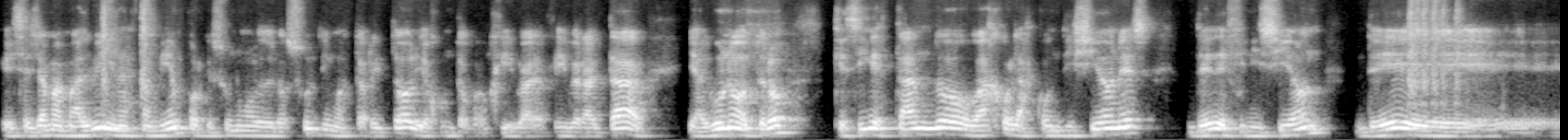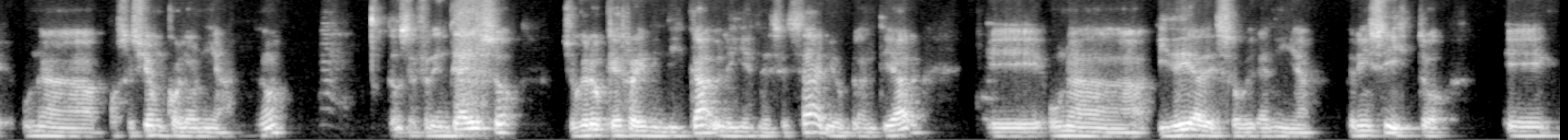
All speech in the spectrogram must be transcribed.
que se llama Malvinas también, porque es uno de los últimos territorios, junto con Gibraltar y algún otro, que sigue estando bajo las condiciones de definición de una posesión colonial. Entonces, frente a eso, yo creo que es reivindicable y es necesario plantear eh, una idea de soberanía. Pero insisto, eh,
